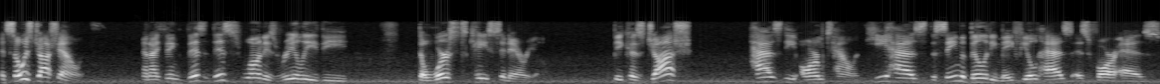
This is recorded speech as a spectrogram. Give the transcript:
and so is Josh Allen. And I think this this one is really the the worst case scenario because Josh has the arm talent. He has the same ability Mayfield has as far as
